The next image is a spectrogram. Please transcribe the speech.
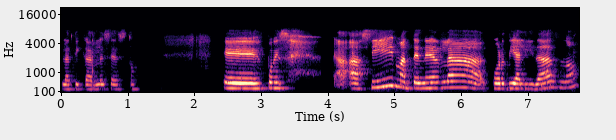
platicarles esto. Eh, pues así mantener la cordialidad, ¿no?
